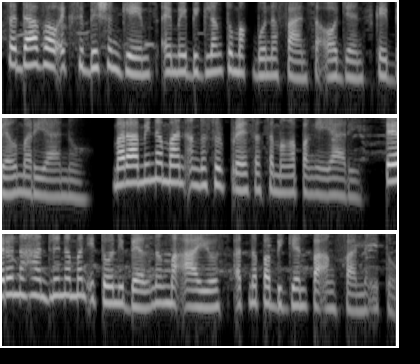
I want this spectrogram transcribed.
Sa Davao Exhibition Games ay may biglang tumakbo na fan sa audience kay Bel Mariano. Marami naman ang nasurpresa sa mga pangyayari. Pero nahandle naman ito ni Bel ng maayos at napabigyan pa ang fan na ito.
